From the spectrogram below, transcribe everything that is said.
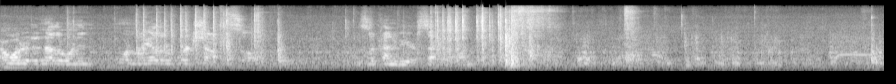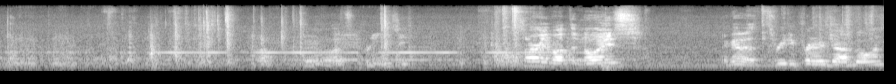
I wanted another one in one of my other workshops, so this will kind of be our second one. Well that's pretty easy. Sorry about the noise. I got a 3D printer job going.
